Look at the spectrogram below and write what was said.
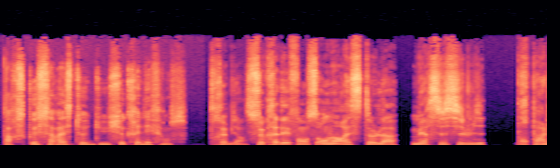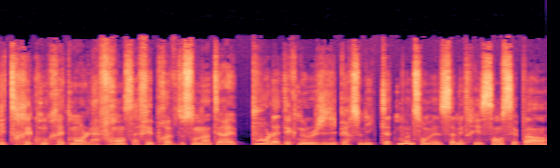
parce que ça reste du secret défense. Très bien, secret défense, on en reste là. Merci Sylvie. Pour parler très concrètement, la France a fait preuve de son intérêt pour la technologie hypersonique, peut-être moins de sa maîtrise, ça on ne sait pas, hein.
